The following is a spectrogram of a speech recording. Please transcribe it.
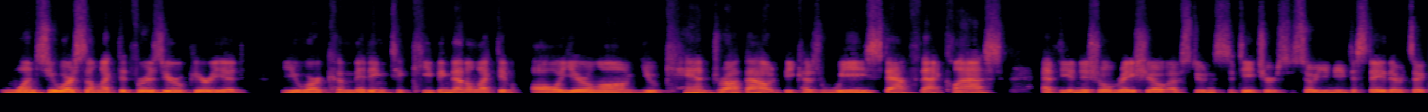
once you are selected for a zero period, you are committing to keeping that elective all year long. You can't drop out because we staff that class at the initial ratio of students to teachers. So you need to stay there. It's a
